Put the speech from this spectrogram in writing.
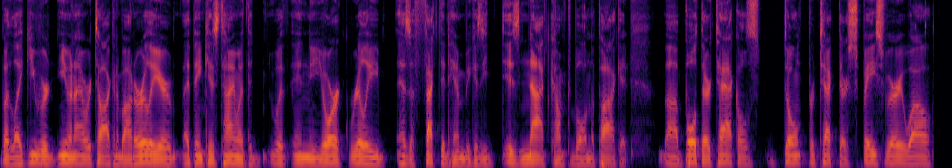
But like you were, you and I were talking about earlier, I think his time with the with in New York really has affected him because he is not comfortable in the pocket. Uh, both their tackles don't protect their space very well,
